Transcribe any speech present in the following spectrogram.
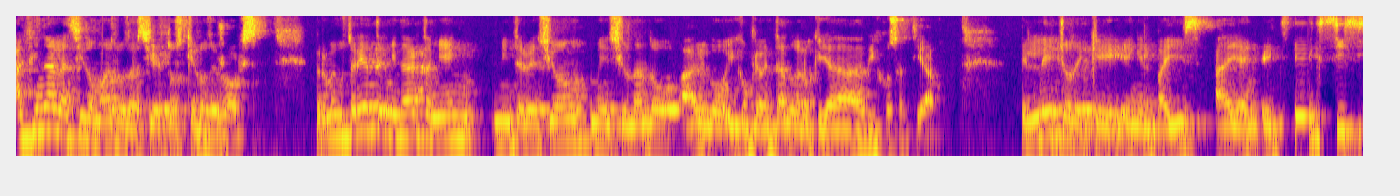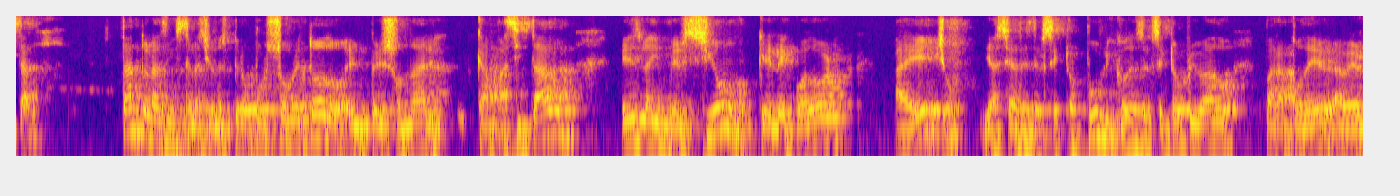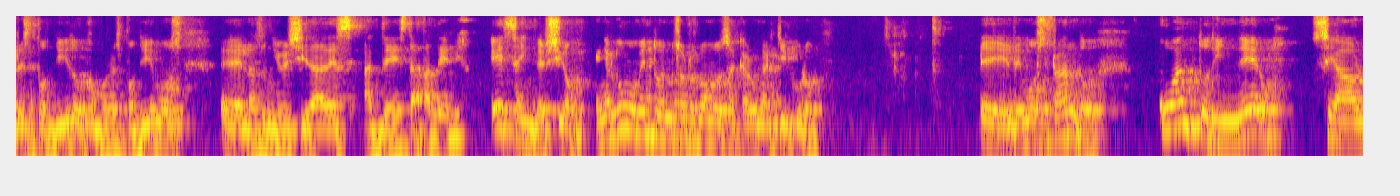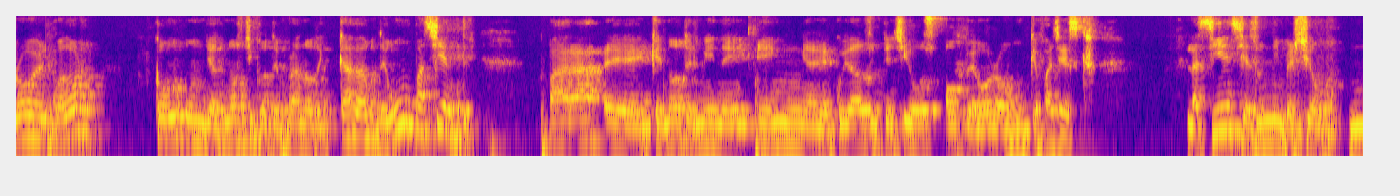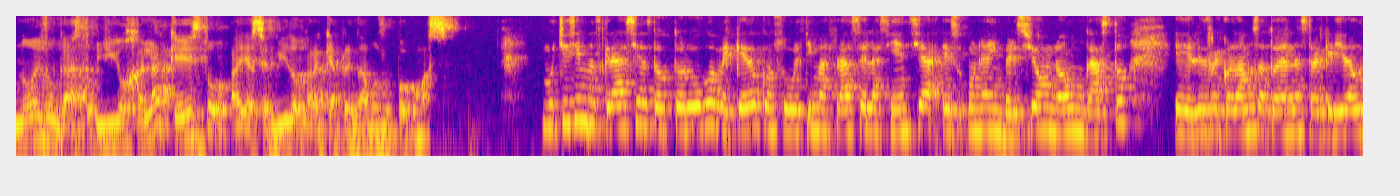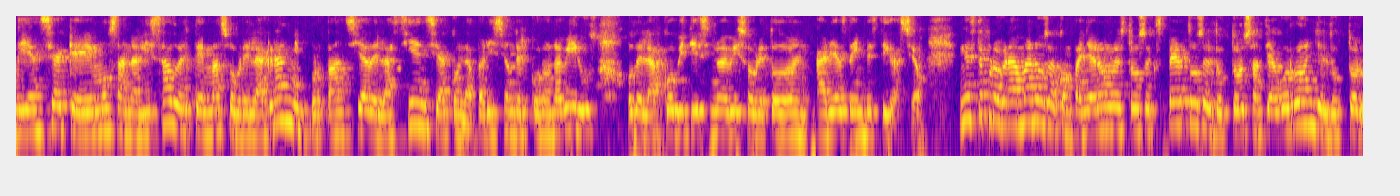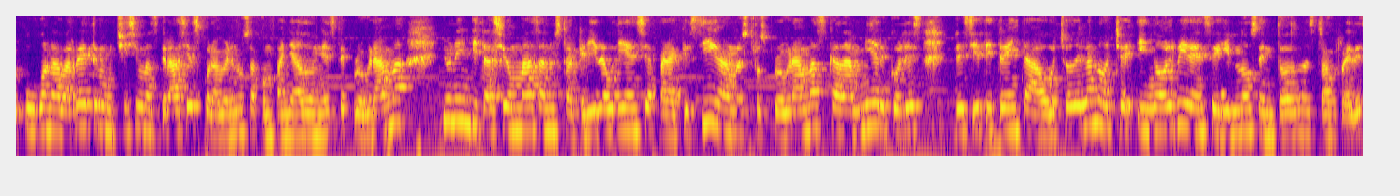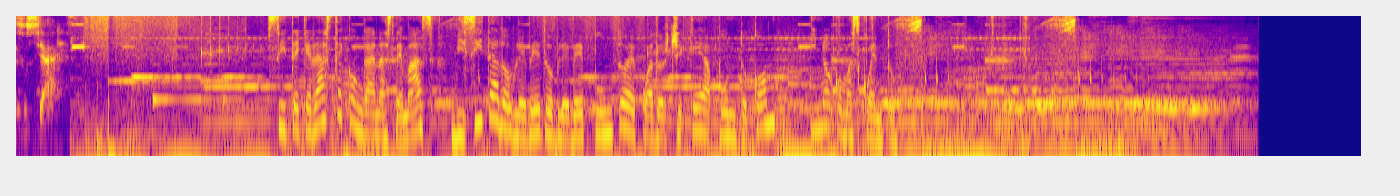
al final han sido más los aciertos que los errores. Pero me gustaría terminar también mi intervención mencionando algo y complementando de lo que ya dijo Santiago. El hecho de que en el país hayan, existan tanto las instalaciones, pero por sobre todo el personal capacitado, es la inversión que el Ecuador ha hecho, ya sea desde el sector público, desde el sector privado, para poder haber respondido como respondimos eh, las universidades ante esta pandemia. Esa inversión, en algún momento nosotros vamos a sacar un artículo eh, demostrando cuánto dinero se ahorró el Ecuador con un diagnóstico temprano de cada de un paciente para eh, que no termine en cuidados intensivos o peor aún que fallezca. La ciencia es una inversión, no es un gasto. Y ojalá que esto haya servido para que aprendamos un poco más. Muchísimas gracias, doctor Hugo. Me quedo con su última frase. La ciencia es una inversión, no un gasto. Eh, les recordamos a toda nuestra querida audiencia que hemos analizado el tema sobre la gran importancia de la ciencia con la aparición del coronavirus o de la COVID-19 y sobre todo en áreas de investigación. En este programa nos acompañaron nuestros expertos, el doctor Santiago Ron y el doctor Hugo Navarrete. Muchísimas gracias por habernos acompañado en este programa y una invitación más a nuestra querida audiencia para que sigan nuestros programas cada miércoles de 7 y 30 a 8 de la noche y no olviden seguirnos en todas nuestras redes sociales. Si te quedaste con ganas de más, visita www.ecuadorchequea.com y no comas cuento.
